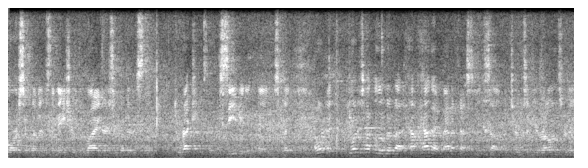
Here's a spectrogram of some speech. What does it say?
course or whether it's the nature of the riders or whether it's the directions they're receiving and things. But I want to, you want to talk a little bit about how, how that manifested itself in terms of your own sort of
